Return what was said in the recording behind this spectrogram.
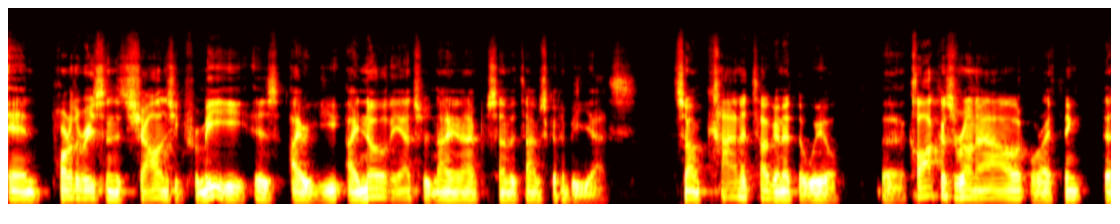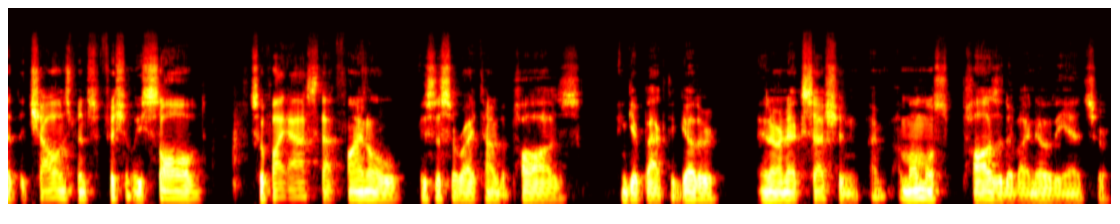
And part of the reason it's challenging for me is I I know the answer 99% of the time is going to be yes. So I'm kind of tugging at the wheel. The clock has run out, or I think that the challenge has been sufficiently solved so if I ask that final, is this the right time to pause and get back together in our next session? I'm, I'm almost positive I know the answer.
